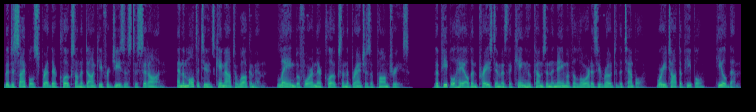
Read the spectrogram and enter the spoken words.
The disciples spread their cloaks on the donkey for Jesus to sit on, and the multitudes came out to welcome him, laying before him their cloaks and the branches of palm trees. The people hailed and praised him as the king who comes in the name of the Lord as he rode to the temple, where he taught the people, healed them,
